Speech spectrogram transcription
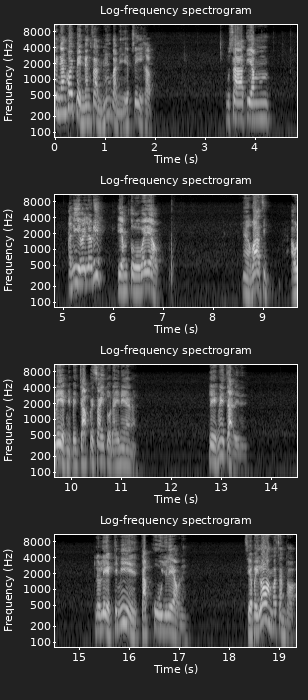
เป็นยังค่อยเป็นดังสั่นเฮ้ยบัตรนี้เอฟซีครับอุตสาเตรียม อันนี้ไว้แล้วดิ เตรียมตัวไว้แล้วว่าสิเอาเลขนี่ไปจับไปใส่ตัวใดแน่นะเลขในใจนี่แล้วเลขที่มีจับคูอยู่แล้วเนี่ยเสียไปล่องมาสั่นเถอะ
